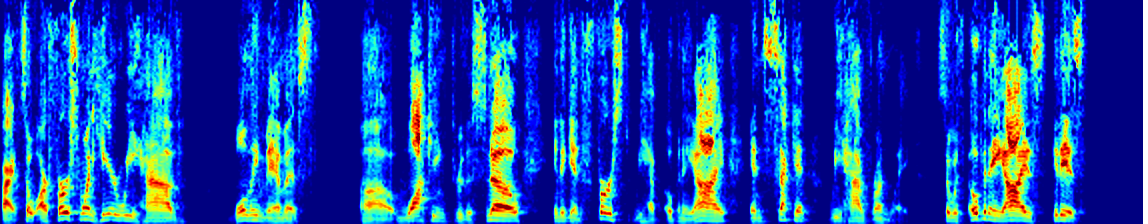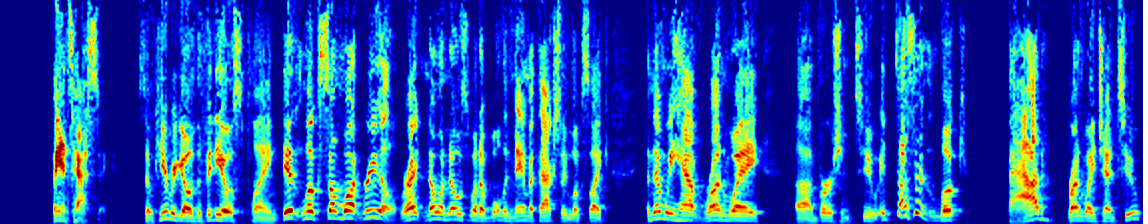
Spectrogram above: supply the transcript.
All right. So our first one here, we have woolly mammoths uh, walking through the snow. And again, first we have OpenAI, and second we have Runway. So with OpenAI's, it is fantastic. So here we go. The video is playing. It looks somewhat real, right? No one knows what a woolly mammoth actually looks like. And then we have Runway uh, version two. It doesn't look bad, Runway Gen 2,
